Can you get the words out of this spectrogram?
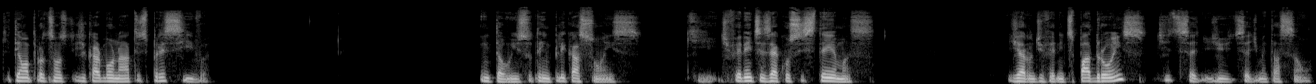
que têm uma produção de carbonato expressiva. Então, isso tem implicações que diferentes ecossistemas geram diferentes padrões de sedimentação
